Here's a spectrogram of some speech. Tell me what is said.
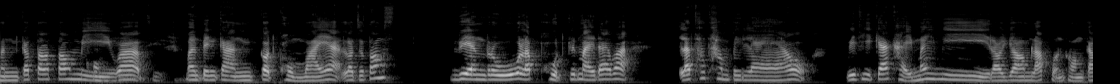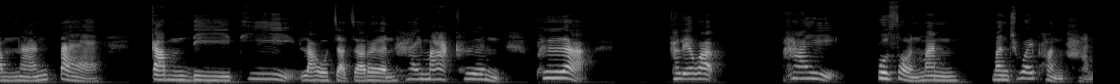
มันก็ต้องต้องมีข่มว่าจิตมันเป็นการกดข่มไว้อะเราจะต้องเรียนรู้และผุดขึ้นมาได้ว่า แล้วถ้าทำไปแล้ว วิธีแก้ไขไม่มี เรายอมรับผลของกรรมนั้น แต่กรรมดีที่เราจะเจริญให้มากขึ้น เพื่อ เขาเรียกว่าให้กุศลมันมันช่วยผ่อนผัน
